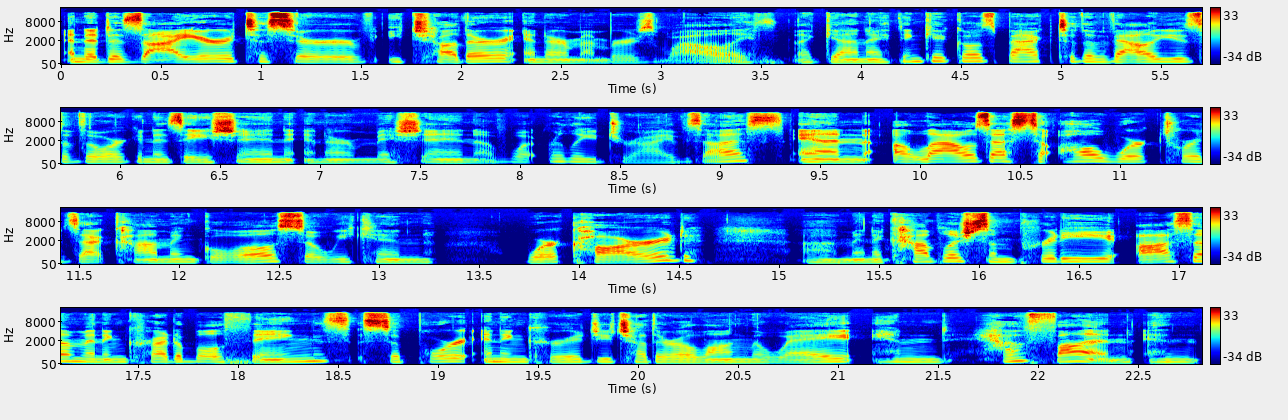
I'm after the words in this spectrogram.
and a desire to serve each other and our members well. I, again, I think it goes back to the values of the organization and our mission of what really drives us and allows us to all work towards that common goal so we can work hard um, and accomplish some pretty awesome and incredible things, support and encourage each other along the way, and have fun. And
